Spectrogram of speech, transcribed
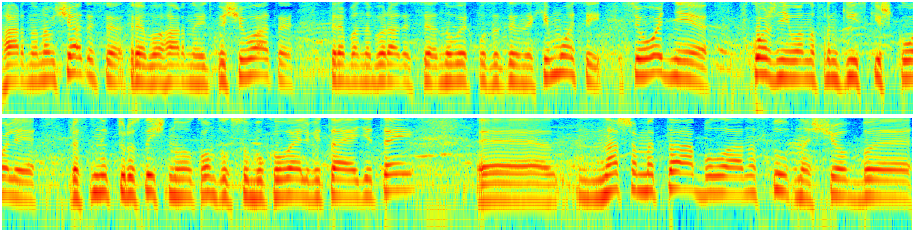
гарно навчатися, треба гарно відпочивати, треба набиратися нових позитивних емоцій. Сьогодні в кожній івано-франківській школі представник туристичного комплексу Буковель вітає дітей. Е, Наша мета була наступна, щоб е,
